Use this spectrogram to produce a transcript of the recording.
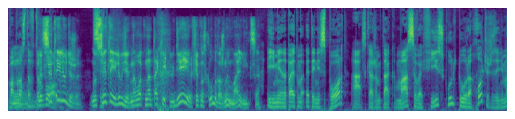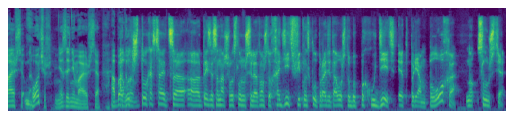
Вопрос-то ну, в другом. святые люди же. Ну, Свят... святые люди. Ну, вот на таких людей фитнес-клубы должны молиться. И именно поэтому это не спорт, а, скажем так, массовая физкультура. Хочешь – занимаешься, да. хочешь – не занимаешься. Об этом... А вот что касается э, тезиса нашего слушателя о том, что ходить в фитнес-клуб ради того, чтобы похудеть – это прям плохо. Но, слушайте,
